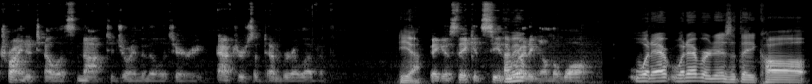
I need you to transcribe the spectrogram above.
trying to tell us not to join the military after September 11th. Yeah, because they could see the I mean, writing on the wall. Whatever, whatever it is that they call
